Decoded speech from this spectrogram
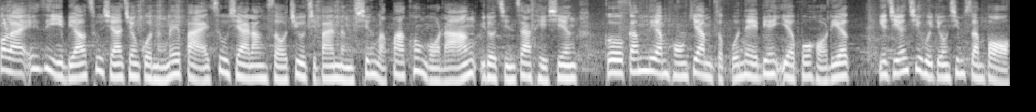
国内 A Z 疫苗注射将近两礼拜，注射人数就一万两千六百零五人，为了尽早提升高感染风险族群的免疫保护力。疫情指挥中心宣布，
